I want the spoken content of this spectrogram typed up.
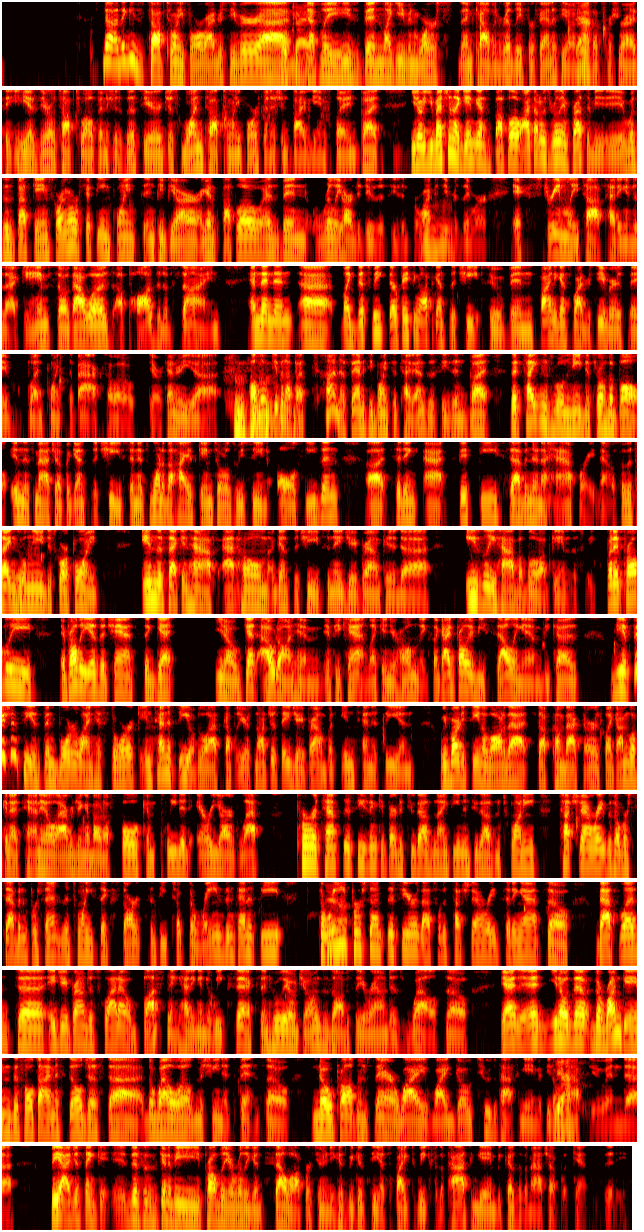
No, I think he's a top 24 wide receiver. Uh, okay. Definitely, he's been like even worse than Calvin Ridley for fantasy owners. Yeah. That's for sure. I think he has zero top 12 finishes this year, just one top 24 finish in five games played. But, you know, you mentioned that game against Buffalo. I thought it was really impressive. It was his best game, scoring over 15 points in PPR against Buffalo has been really hard to do this season for wide mm-hmm. receivers. They were extremely tough heading into that game. So that was a positive sign. And then, then uh, like this week, they're facing off against the Chiefs, who've been fine against wide receivers. They've bled points to backs. Hello, Derrick Henry. Uh, also given up a ton of fantasy points to tight ends this season. But the Titans will need to throw the ball in this matchup against the Chiefs. And it's one of the highest game totals we've seen all season. Uh, it's sitting at 57 and a half right now. So the Titans will need to score points in the second half at home against the Chiefs. And AJ Brown could uh, easily have a blow up game this week. But it probably it probably is a chance to get you know get out on him if you can like in your home leagues like i'd probably be selling him because the efficiency has been borderline historic in tennessee over the last couple of years not just aj brown but in tennessee and we've already seen a lot of that stuff come back to earth like i'm looking at Tannehill averaging about a full completed air yard less per attempt this season compared to 2019 and 2020. Touchdown rate was over 7% in the 26 starts since he took the reins in Tennessee. 3% yeah. this year. That's what his touchdown rate's sitting at. So that's led to AJ Brown just flat out busting heading into week six. And Julio Jones is obviously around as well. So yeah, it, you know, the the run game this whole time is still just uh the well-oiled machine it's been. So no problems there. Why why go to the passing game if you don't yeah. have to? And uh but yeah, I just think eh, this is going to be probably a really good sell opportunity because we could see a spiked week for the passing game because of the matchup with Kansas City.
